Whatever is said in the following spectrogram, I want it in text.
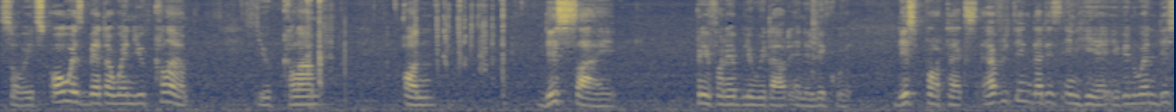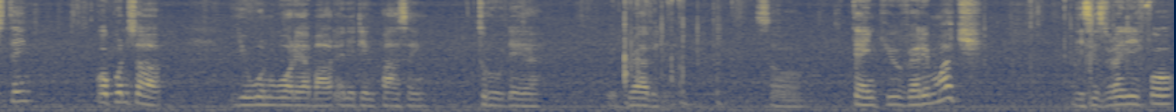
So it's always better when you clamp, you clamp on this side, preferably without any liquid. This protects everything that is in here. Even when this thing opens up, you won't worry about anything passing through there with gravity. So thank you very much. This is ready for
